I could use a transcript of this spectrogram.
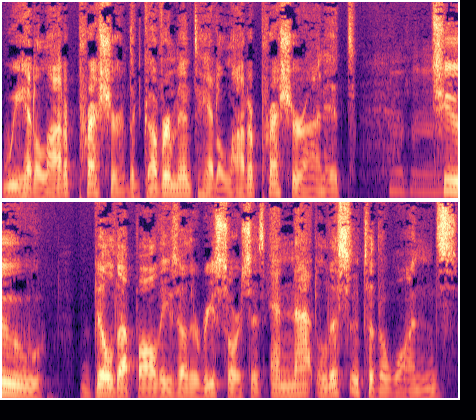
we had a lot of pressure. The government had a lot of pressure on it Mm-hmm. to build up all these other resources and not listen to the ones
